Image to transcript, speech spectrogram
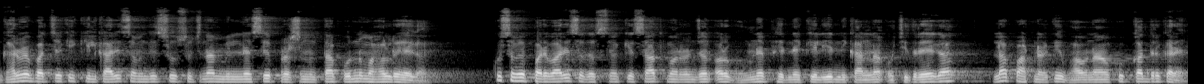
घर में बच्चे की किलकारी संबंधी शुभ सूचना मिलने से प्रसन्नता पूर्ण माहौल रहेगा। कुछ समय परिवारिक सदस्यों के साथ मनोरंजन और घूमने फिरने के लिए निकालना उचित रहेगा। लव पार्टनर की भावनाओं को कद्र करें।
